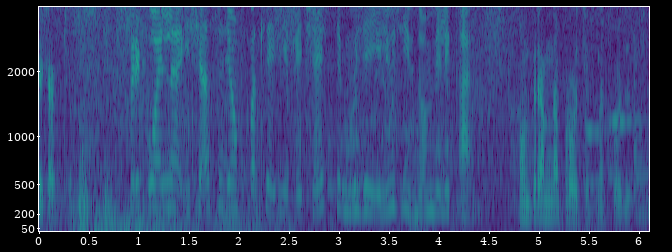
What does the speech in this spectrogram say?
Те как что? Прикольно. И сейчас идем в последние две части музея иллюзий в Дом великана. Он прям напротив находится.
